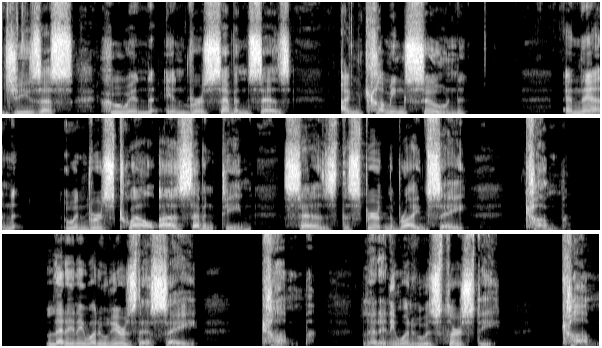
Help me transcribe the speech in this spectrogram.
Jesus, who in, in verse 7 says, I'm coming soon. And then, who in verse 12, uh, 17 says, The Spirit and the bride say, Come. Let anyone who hears this say, Come. Let anyone who is thirsty come.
